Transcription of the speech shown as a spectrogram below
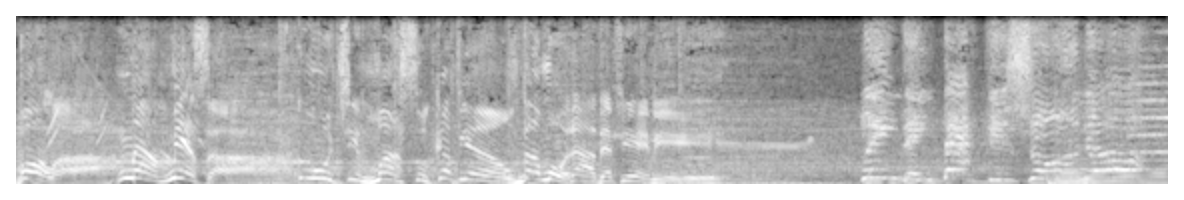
Bola na mesa. Com o timaço campeão da Morada FM. Lindenberg Júnior.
